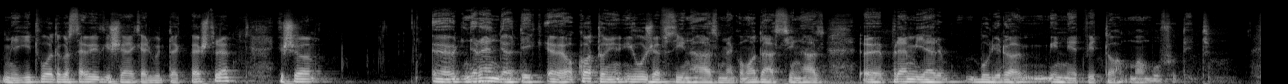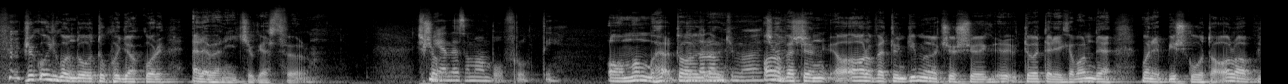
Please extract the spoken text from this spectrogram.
még itt voltak, aztán ők is elkerültek Pestre, és a, rendelték a Katon József Színház, meg a Madár Színház premier bulira innét vitt a bambúfutit. És akkor úgy gondoltuk, hogy akkor elevenítsük ezt föl. És milyen a, ez a Mambo Frutti? A mambo, hát a, alapvetően, alapvetően gyümölcsös tölteléke van, de van egy piskóta alap,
